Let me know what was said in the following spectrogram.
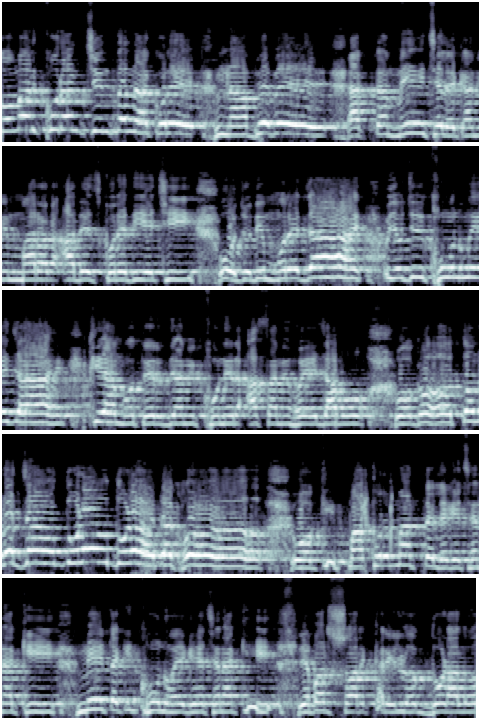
তোমার কোরআন চিন্তা না করে, না ভেবে একটা মেয়ে ছেলেকে আমি মারার আদেশ করে দিয়েছি। ও যদি মরে যায়, ও যদি খুন হয়ে যায় কিয়ামতের দিয়ে আমি খুনের আসামি হয়ে যাব ও গো তোমরা যাও, দৌড়াও দৌড়াও, দেখো, ও কি পাথর মারতে লেগেছে নাকি? মেয়েটা কি খুন হয়ে গেছে নাকি? এবার সরকারি লোক দৌড়ালো,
